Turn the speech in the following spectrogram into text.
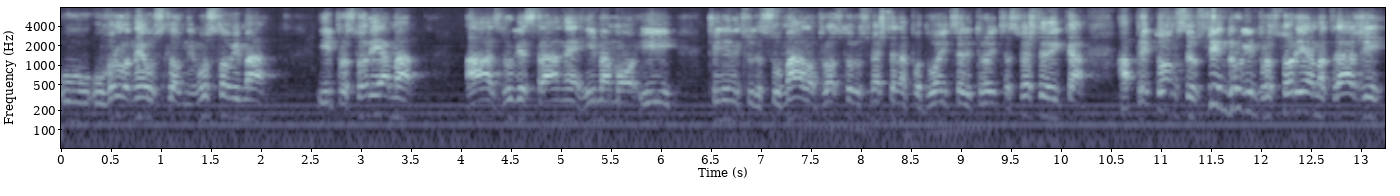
u, u vrlo neuslovnim uslovima i prostorijama, a s druge strane imamo i činjenicu da su u malom prostoru smeštena po dvojica ili trojica sveštenika, a pri tom se u svim drugim prostorijama traži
